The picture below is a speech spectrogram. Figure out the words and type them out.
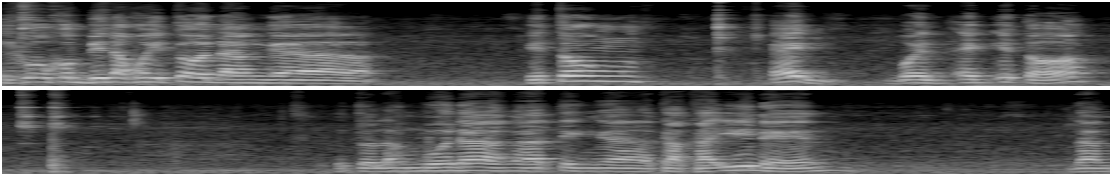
ikukumbina ko ito ng uh, itong egg. Boiled egg ito. Ito lang muna ang ating uh, kakainin ng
